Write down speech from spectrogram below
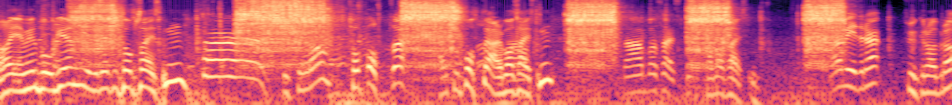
Da er Emil Bogen videre til topp 16. Ikke bra. Topp 8. Er det topp 8? Er det bare 16? Det er bare 16. Det er bare 16. Da er videre. Funker det bra?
